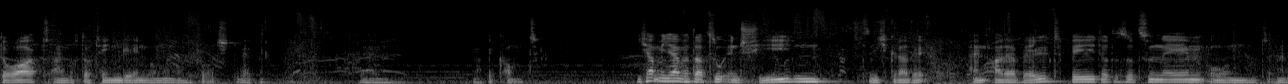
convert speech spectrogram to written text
dort einfach dorthin gehen, wo man dann Forged Weapon äh, bekommt. Ich habe mich einfach dazu entschieden, nicht gerade ein Allerweltbild oder so zu nehmen und ähm,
